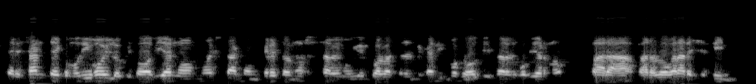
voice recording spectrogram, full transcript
interesante, como digo, y lo que todavía no, no está concreto. No se sabe muy bien cuál va a ser el mecanismo que va a utilizar el gobierno para, para lograr ese fin.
